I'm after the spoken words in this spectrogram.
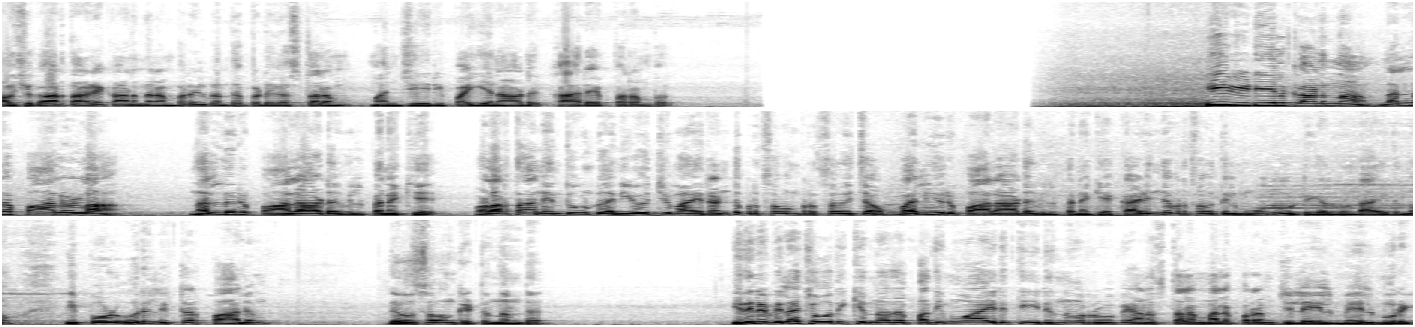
ആവശ്യക്കാർ താഴെ കാണുന്ന നമ്പറിൽ ബന്ധപ്പെടുക. സ്ഥലം മഞ്ചേരി പയ്യനാട് കാരേപ്പറമ്പ്. ഈ വീഡിയോയിൽ കാണുന്ന നല്ല പാലുള്ള നല്ലൊരു പാലാട് വിൽപ്പനയ്ക്ക് വളർത്താൻ എന്തുകൊണ്ട് അനുയോജ്യമായ രണ്ട് പ്രസവം പ്രസവിച്ച വലിയൊരു പാലാട് വിൽപ്പനയ്ക്ക് കഴിഞ്ഞ പ്രസവത്തിൽ മൂന്ന് കുട്ടികൾ ഉണ്ടായിരുന്നു. ഇപ്പോൾ ഒരു ലിറ്റർ പാലും ദിവസവും കിട്ടുന്നുണ്ട്. ഇതിന് വില ചോദിക്കുന്നത് പതിമൂവായിരത്തി ഇരുന്നൂറ് രൂപയാണ് സ്ഥലം. മലപ്പുറം ജില്ലയിൽ മേൽമുറി.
